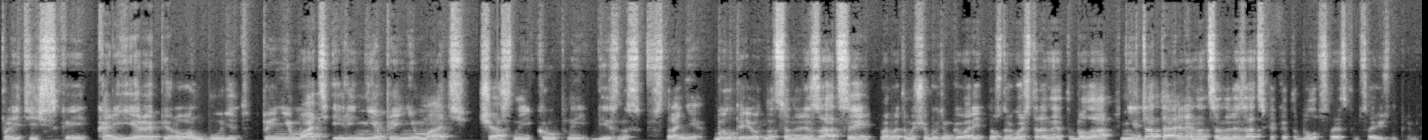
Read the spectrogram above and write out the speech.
политической карьеры Перрон будет принимать или не принимать частный крупный бизнес в стране. Был период национализации, мы об этом еще будем говорить, но, с другой стороны, это была не тотальная национализация, как это было в Советском Союзе, например.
